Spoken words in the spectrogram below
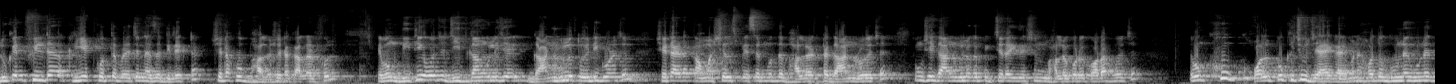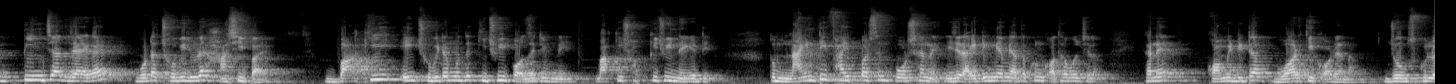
লুক অ্যান্ড ফিলটা ক্রিয়েট করতে পেরেছেন অ্যাজ এ ডিরেক্টর সেটা খুব ভালো, সেটা কালারফুল এবং দ্বিতীয় হচ্ছে জিৎ গাঙ্গুলি যে গানগুলো তৈরি করেছেন, সেটা একটা কমার্শিয়াল স্পেসের মধ্যে ভালো একটা গান রয়েছে। এবং সেই গানগুলোকে পিকচারাইজেশন ভালো করে করা হয়েছে। এবং খুব অল্প কিছু জায়গায় মানে হয়তো গুনে গুনে তিন চার জায়গায় গোটা ছবি জুড়ে হাসি পায়। বাকি এই ছবিটার মধ্যে কিছুই পজিটিভ নেই, বাকি সব কিছুই নেগেটিভ তো নাইনটি ফাইভ পার্সেন্ট পোর্শনে এই যে রাইটিং নিয়ে আমি এতক্ষণ কথা বলছিলাম, এখানে কমেডিটা ওয়ার্কই করে না। জোকসগুলো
